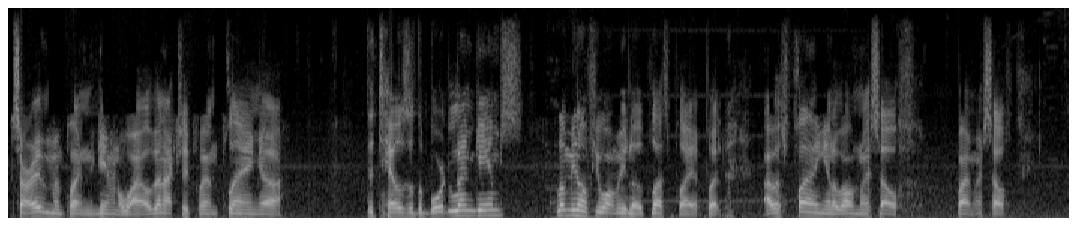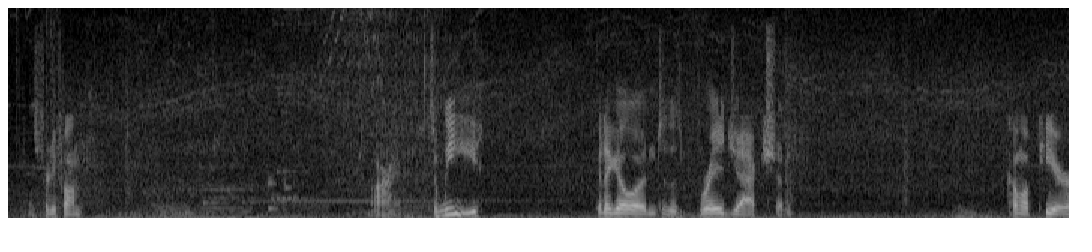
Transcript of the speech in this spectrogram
Sorry, I haven't been playing the game in a while. I've been actually playing playing uh the Tales of the Borderland games. Let me know if you want me to let's play it, but I was playing it by myself by myself. It was pretty fun. Alright. So we Gonna go into this bridge action. Come up here.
